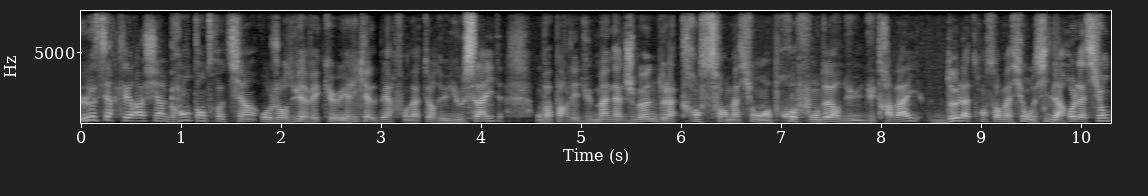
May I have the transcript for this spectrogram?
Le cercle RH est un grand entretien aujourd'hui avec Eric euh, Albert, fondateur de YouSide. On va parler du management, de la transformation en profondeur du, travail, de la transformation aussi de la relation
